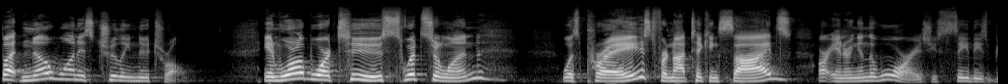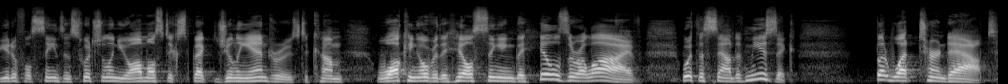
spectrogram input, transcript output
But no one is truly neutral. In World War II, Switzerland was praised for not taking sides or entering in the war. As you see these beautiful scenes in Switzerland, you almost expect Julie Andrews to come walking over the hill singing, The Hills Are Alive, with the sound of music. But what turned out?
